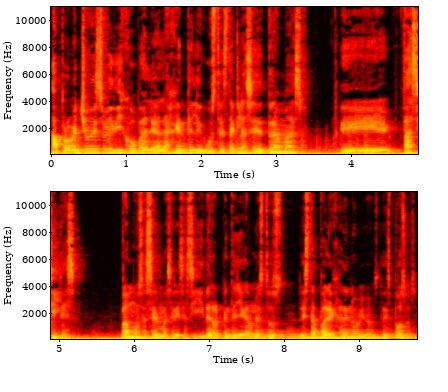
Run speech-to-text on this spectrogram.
aprovechó eso y dijo, vale, a la gente le gusta esta clase de tramas eh, fáciles. Vamos a hacer más series así. Y de repente llegaron estos, esta pareja de novios, de esposos,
